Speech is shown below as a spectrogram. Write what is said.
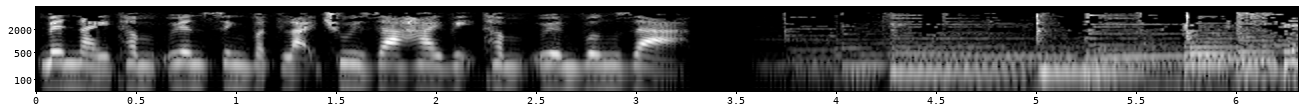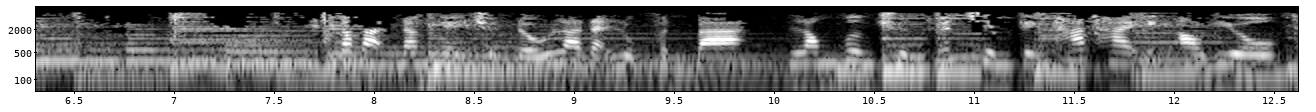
bên này thâm uyên sinh vật lại chui ra hai vị thâm uyên vương giả. Các bạn đang nghe chuyện đấu la đại lục phần 3, Long Vương truyền thuyết trên kênh H2X Audio.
